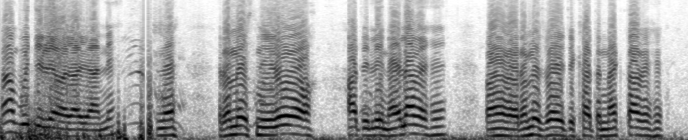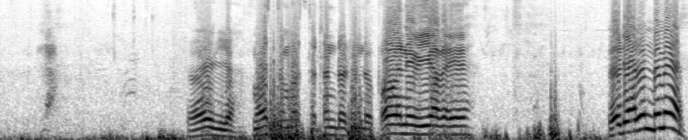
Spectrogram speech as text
કામ બુદ્ધિ. લેવા આવ્યા આને? ને રમેશની રો હાથે લઈને હલાવે છે. પણ રમેશભાઈ તે ખાતર નાખતા આવે છે. મસ્ત મસ્ત ઠંડો ઠંડો પવન એવી આવે છે. રેડી હાલે ને રમેશ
